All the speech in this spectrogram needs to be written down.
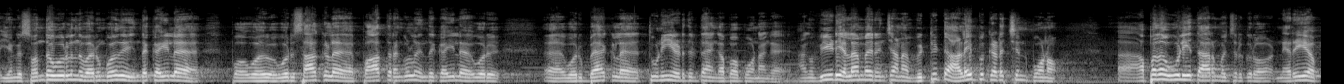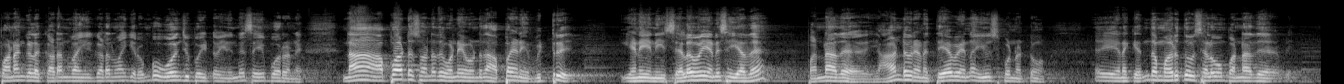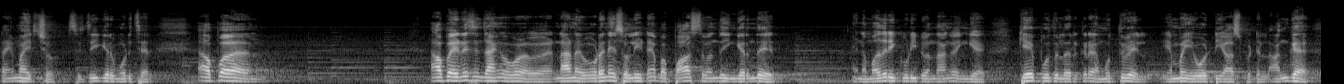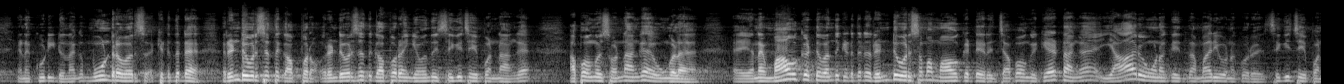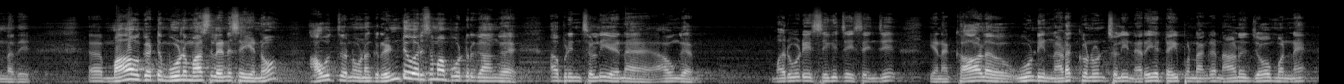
எங்கள் சொந்த ஊர்லேருந்து வரும்போது இந்த கையில் இப்போ ஒரு- ஒரு சாக்கில் பாத்திரங்களும் இந்த கையில் ஒரு ஒரு பேக்கில் துணி எடுத்துகிட்டு தான் எங்கள் அப்பா போனாங்க. அங்கே வீடு எல்லாமே இருந்துச்சு. ஆனால் விட்டுட்டு அழைப்பு கிடச்சின்னு போனோம். அப்போ தான் ஊழியத்தை ஆரம்பிச்சிருக்கிறோம். நிறைய பணங்களை கடன் வாங்கி கடன் வாங்கி ரொம்ப ஓஞ்சு போயிட்டோம். என்ன செய்ய போகிறேன்னு நான் அப்பாட்ட சொன்னது ஒன்றே ஒன்று தான் அப்பா என்னை விட்டுரு. என்னை நீ செலவே என்ன செய்யாத? பண்ணாத. ஆண்டவர் எனக்கு தேவைன்னா யூஸ் பண்ணட்டும். எனக்கு எந்த மருத்துவ செலவும் பண்ணாத. அப்படி டைம் ஆயிடுச்சோ. சீக்கிரம் முடிச்சார். அப்போ அப்போ என்ன செஞ்சாங்க? நான் உடனே சொல்லிட்டேன். அப்போ பாஸ் வந்து இங்கேருந்து என்னை மதுரை கூட்டிகிட்டு வந்தாங்க. இங்கே கேப்பூத்தில் இருக்கிற முத்துவேல் எம்ஐஓடி ஹாஸ்பிட்டல் அங்கே என்னை கூட்டிகிட்டு வந்தாங்க. மூன்றரை வருஷம் கிட்டத்தட்ட ரெண்டு வருஷத்துக்கு அப்புறம் ரெண்டு வருஷத்துக்கு அப்புறம் இங்கே வந்து சிகிச்சை பண்ணாங்க. அப்போ அவங்க சொன்னாங்க உங்களை எனக்கு மாவுக்கட்டு வந்து கிட்டத்தட்ட ரெண்டு வருஷமாக மாவுக்கட்டு இருந்துச்சு. அப்போ அவங்க கேட்டாங்க யார் உனக்கு இந்த மாதிரி உனக்கு ஒரு சிகிச்சை பண்ணது? மாவுக்கட்டு மூணு மாதத்தில் என்ன செய்யணும்? அவுத்தரணும் உனக்கு ரெண்டு வருஷமாக போட்டிருக்காங்க. அப்படின்னு சொல்லி என்னை அவங்க மறுபடியும் சிகிச்சை செஞ்சு என்னை காலை ஊண்டி நடக்கணும்னு சொல்லி நிறைய டைப் பண்ணாங்க. நானும் ஜோம் பண்ணேன்.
